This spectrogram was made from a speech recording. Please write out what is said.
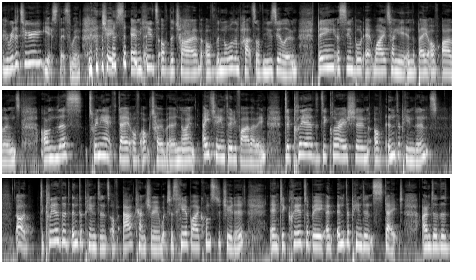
Hereditary? Yes that's the word. Chiefs and heads of the tribe of the northern parts of New Zealand being assembled at Waitangi in the Bay of Islands on this 28th day of October 9, 1835 I mean declare the declaration of independence. Oh, declare the independence of our country, which is hereby constituted and declared to be an independent state under the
